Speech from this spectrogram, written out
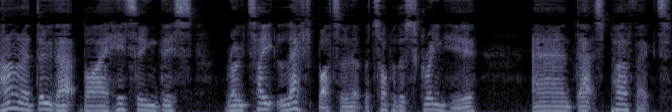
And I'm going to do that by hitting this rotate left button at the top of the screen here, and that's perfect.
